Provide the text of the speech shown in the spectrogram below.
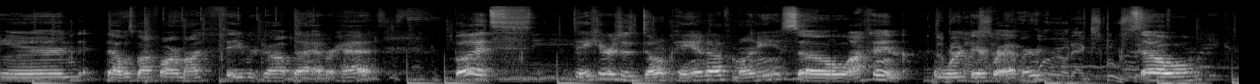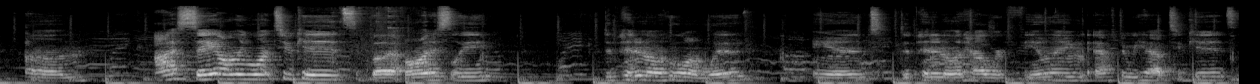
and that was by far my favorite job that I ever had. But daycares just don't pay enough money, so I couldn't work there forever. So, um, I say I only want two kids, but honestly, depending on who I'm with and depending on how we're feeling after we have two kids,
